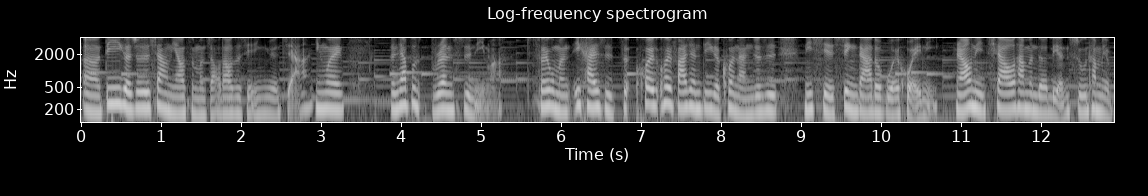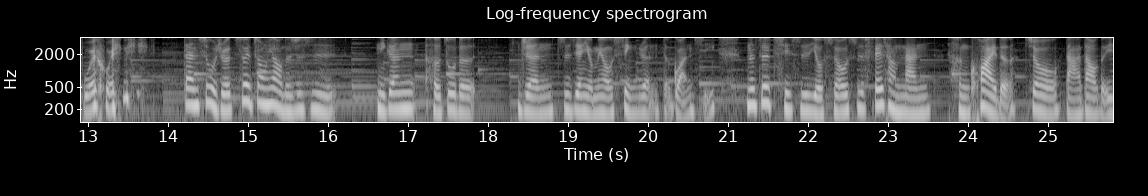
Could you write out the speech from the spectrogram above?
呃，第一个就是像你要怎么找到这些音乐家，因为人家不不认识你嘛。所以我们一开始就会会发现第一个困难就是你写信大家都不会回你，然后你敲他们的脸书，他们也不会回你。”但是我觉得最重要的就是你跟合作的人之间有没有信任的关系。那这其实有时候是非常难、很快的就达到的一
